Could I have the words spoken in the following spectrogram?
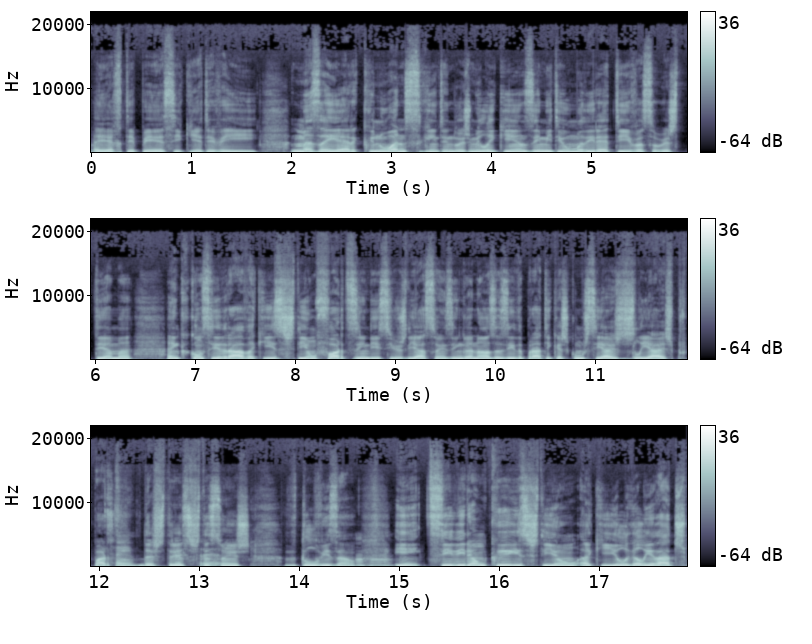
a RTP, a SIC e a TVI, mas a ERC, no ano seguinte, em 2015, emitiu uma diretiva sobre este tema em que considerava que existiam fortes indícios de ações enganosas e de práticas comerciais desleais por parte Sim, das três das três. estações de televisão. E decidiram que existiam aqui ilegalidades.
